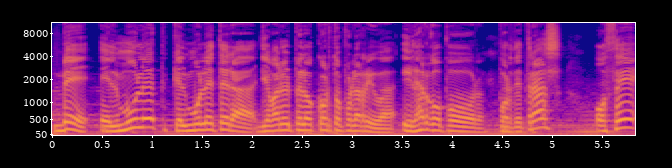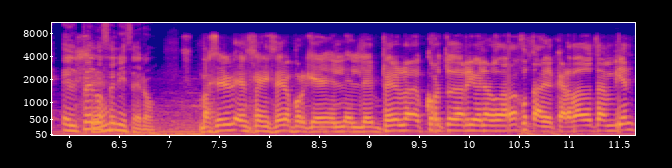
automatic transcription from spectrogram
B. El mullet, que el mullet era llevar el pelo corto por arriba y largo por, por detrás. O C. El pelo Sí. cenicero. Va a ser el, cenicero, porque el, pelo corto de arriba y largo de abajo, tal, el cardado también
